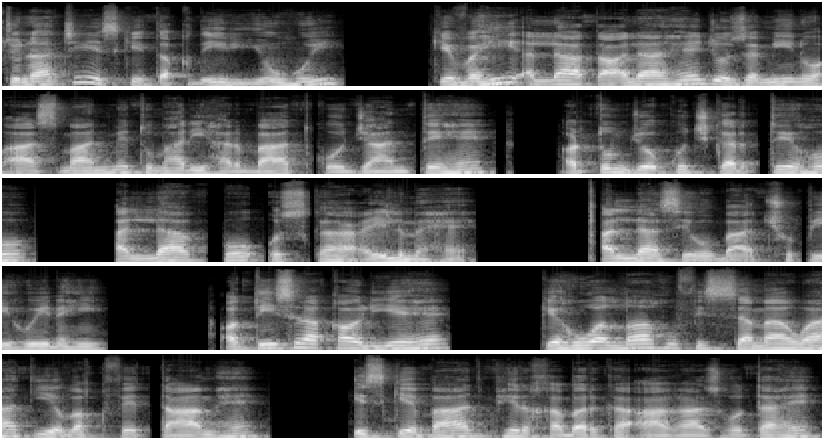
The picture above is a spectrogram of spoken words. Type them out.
چنانچہ اس کی تقدیر یوں ہوئی کہ وہی اللہ تعالیٰ ہیں جو زمین و آسمان میں تمہاری ہر بات کو جانتے ہیں اور تم جو کچھ کرتے ہو، اللہ کو اس کا علم ہے۔ اللہ سے وہ بات چھپی ہوئی نہیں۔ اور تیسرا قول یہ ہے کہ ہو اللہ فی السماوات، یہ وقف تام ہے۔ اس کے بعد پھر خبر کا آغاز ہوتا ہے۔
